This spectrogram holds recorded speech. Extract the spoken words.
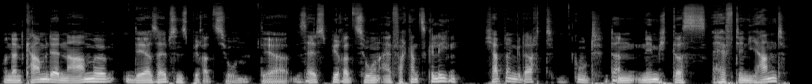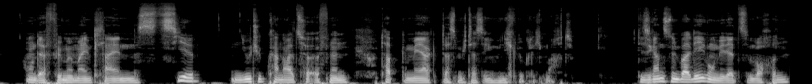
Und dann kam der Name der Selbstinspiration, der Selbstspiration einfach ganz gelegen. Ich habe dann gedacht, gut, dann nehme ich das Heft in die Hand und erfülle mir mein kleines Ziel, einen YouTube-Kanal zu eröffnen und habe gemerkt, dass mich das irgendwie nicht glücklich macht. Diese ganzen Überlegungen die letzten Wochen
